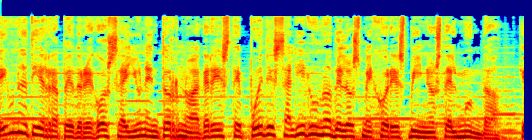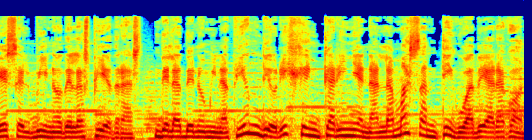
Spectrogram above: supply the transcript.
De una tierra pedregosa y un entorno agreste puede salir uno de los mejores vinos del mundo. Es el vino de las piedras, de la denominación de origen cariñena, la más antigua de Aragón.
